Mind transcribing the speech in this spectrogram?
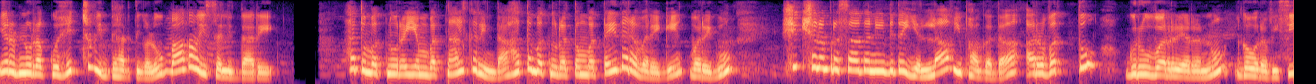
ಎರಡು ನೂರಕ್ಕೂ ಹೆಚ್ಚು ವಿದ್ಯಾರ್ಥಿಗಳು ಭಾಗವಹಿಸಲಿದ್ದಾರೆ. ಹತ್ತೊಂಬತ್ತು ನೂರ ಎಂಬತ್ನಾಲ್ಕರಿಂದ ಹತ್ತೊಂಬತ್ತು ನೂರ ತೊಂಬತ್ತೈದರವರೆಗೆ ವರೆಗೂ ಶಿಕ್ಷಣ ಪ್ರಸಾದ ನೀಡಿದ ಎಲ್ಲಾ ವಿಭಾಗದ ಅರವತ್ತು ಗುರುವರ್ಯರನ್ನು ಗೌರವಿಸಿ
